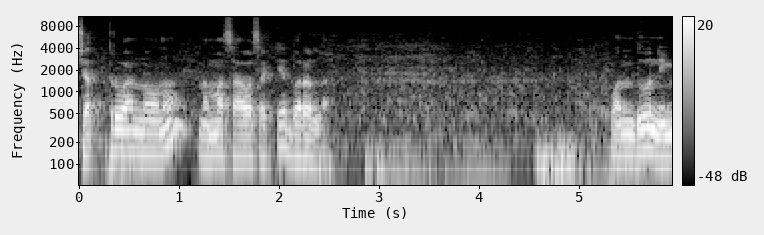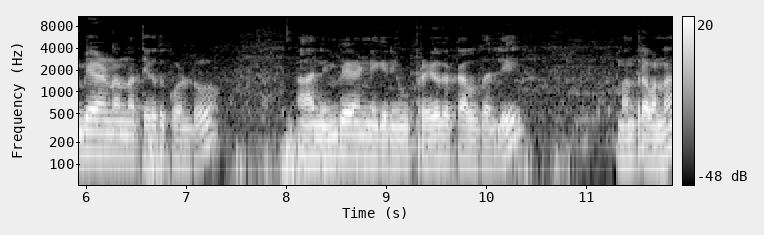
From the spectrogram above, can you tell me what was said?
ಶತ್ರು ಅನ್ನೋನು ನಮ್ಮ ಸಾಹಸಕ್ಕೆ ಬರಲ್ಲ. ಒಂದು ನಿಂಬೆಹಣ್ಣನ್ನು ತೆಗೆದುಕೊಂಡು ಆ ನಿಂಬೆಹಣ್ಣಿಗೆ ನೀವು ಪ್ರಯೋಗ ಕಾಲದಲ್ಲಿ ಮಂತ್ರವನ್ನು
